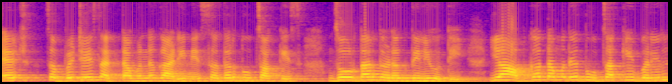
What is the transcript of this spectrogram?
एच चव्वेचाळीस अठ्ठावन्न गाडीने सदर दुचाकीस जोरदार धडक दिली होती. या अपघातामध्ये दुचाकीवरील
